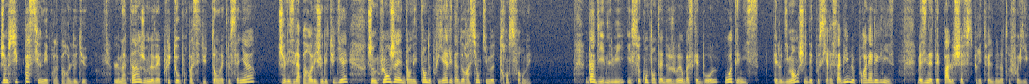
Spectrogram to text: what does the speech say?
je me suis passionnée pour la parole de Dieu. Le matin, je me levais plus tôt pour passer du temps avec le Seigneur. Je lisais la parole et je l'étudiais. Je me plongeais dans les temps de prière et d'adoration qui me transformaient. David, lui, il se contentait de jouer au basketball ou au tennis. Et le dimanche, il dépoussiérait sa Bible pour aller à l'église. Mais il n'était pas le chef spirituel de notre foyer.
